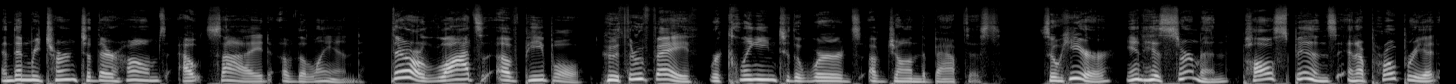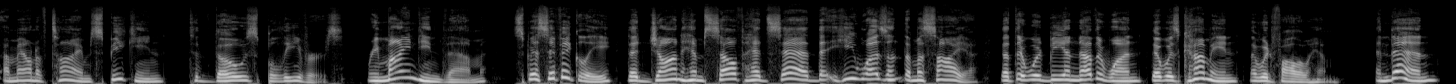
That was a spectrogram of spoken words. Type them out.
and then returned to their homes outside of the land. There are lots of people who, through faith, were clinging to the words of John the Baptist. So, here in his sermon, Paul spends an appropriate amount of time speaking to those believers, reminding them specifically that John himself had said that he wasn't the Messiah, that there would be another one that was coming that would follow him. And then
